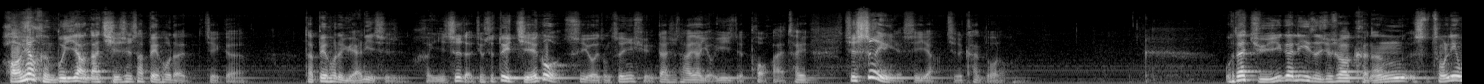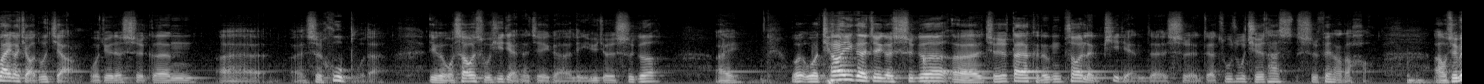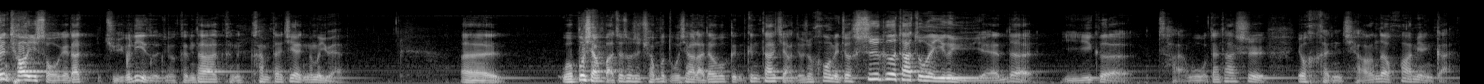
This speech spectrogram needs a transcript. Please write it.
好像很不一样，但其实它背后的这个它背后的原理是很一致的，就是对结构是有一种遵循，但是它要有意的破坏。它其实摄影也是一样，其实看多了。我再举一个例子，就是说，可能从另外一个角度讲，我觉得是跟呃呃是互补的一个我稍微熟悉一点的这个领域，就是诗歌。哎，我我挑一个这个诗歌，呃，其实大家可能稍微冷僻点的诗人的猪猪，其实他是非常的好。啊，我随便挑一首，我给他举一个例子，就可能他可能看不太见那么远。呃，我不想把这首诗全部读下来，但我跟跟大家讲，就是后面就诗歌，它作为一个语言的一个。产物，但它是有很强的画面感。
